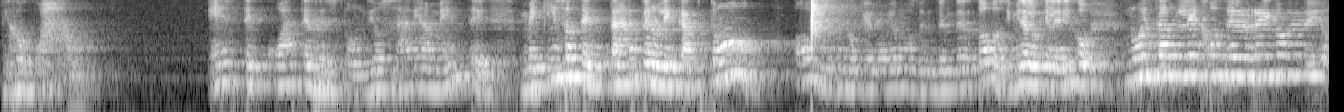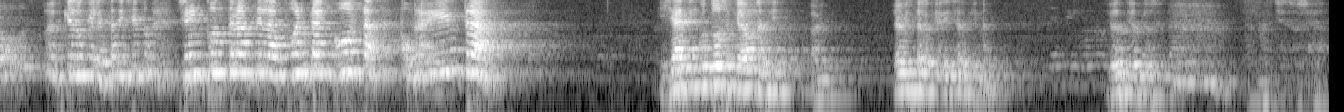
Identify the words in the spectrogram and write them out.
Dijo, wow, este cuate respondió sabiamente. Me quiso tentar, pero le captó. Oh, eso es lo que debemos entender todos. Y mira lo que le dijo, no estás lejos del reino de Dios. Es que lo que le está diciendo, ya encontraste la puerta angosta, ahora entra. Y ya ningún, todos se quedaron así. ¿Ya viste lo que dice al final? Yo, yo te no manches, o sea,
